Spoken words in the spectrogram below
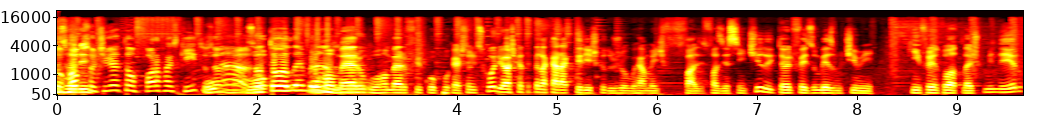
Mas o. Robson Tigre estão fora faz 500 O- anos. Não, né? só tô lembrando. o Romero, o Romero ficou por questão de escolha. Eu acho que até pela característica do jogo realmente faz- fazia sentido. Então ele fez o mesmo time que enfrentou o Atlético Mineiro.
